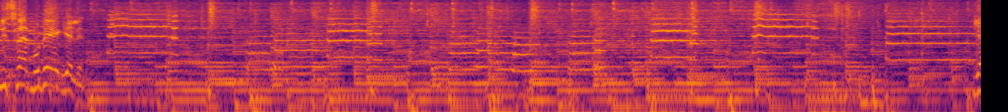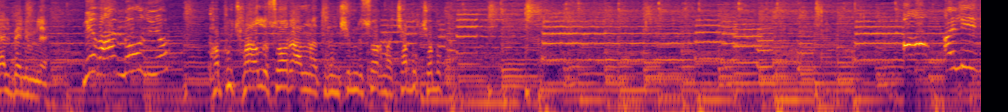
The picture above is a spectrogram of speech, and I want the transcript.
Polisler buraya gelin. Gel benimle. Ne var ne oluyor? Papuç pahalı sonra anlatırım şimdi sorma çabuk çabuk. Aa Ali!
